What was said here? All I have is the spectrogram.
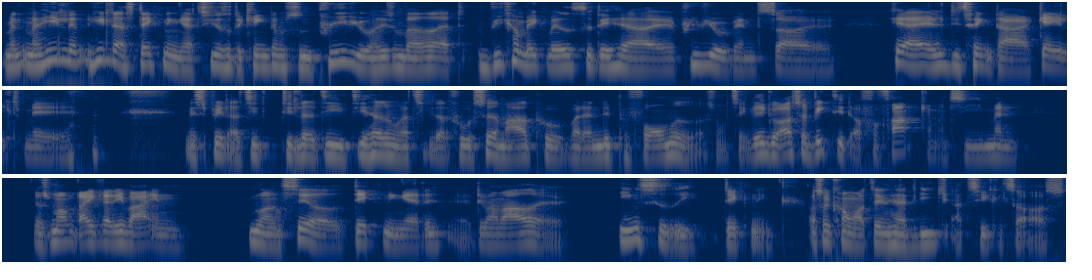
men, men hele, den, hele deres dækning af Tears of the Kingdom, sådan preview, har ligesom været, at vi kom ikke med til det her øh, preview-event, så øh, her er alle de ting, der er galt med, med spil. Altså, de, de, de, de havde nogle artikler, der fokuserede meget på, hvordan det performede og sådan noget ting, hvilket også er vigtigt at få frem, kan man sige, men det var som om, der ikke rigtig var en nuanceret dækning af det. Øh, det var meget øh, ensidig dækning. Og så kommer den her leak-artikel så også.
